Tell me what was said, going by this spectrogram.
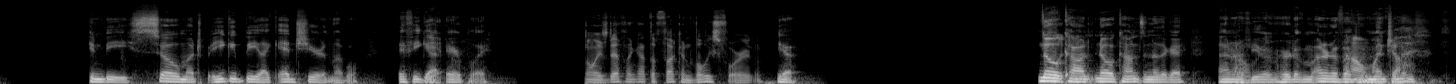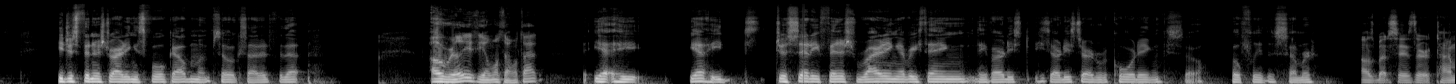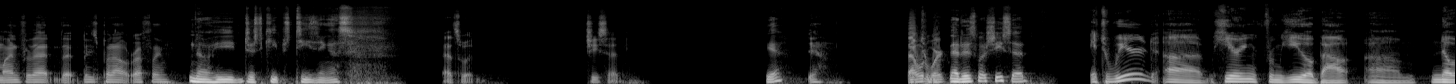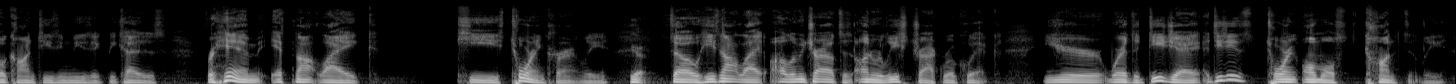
can be so much. He could be like Ed Sheeran level if he got airplay. Well, he's definitely got the fucking voice for it. Noah Looking- Kahan. Noah Kahan's another guy. I don't know Oh, if you've ever heard of him. I don't know if I've Oh ever mentioned God. him. He just finished writing his folk album. I'm so excited for that. Oh, really? Is he almost done with that? Yeah, he yeah, he just said he finished writing everything. They've already he's already started recording, so hopefully this summer. I was about to say, is there a timeline for that that he's put out roughly? No, he just keeps teasing us. That's what she said. Yeah. Yeah. That would work. That is what she said. It's weird uh, hearing from you about um, Noah Kahan teasing music because for him, it's not like he's touring currently. Yeah. So he's not like, oh, let me try out this unreleased track real quick. You're where the DJ, a DJ is touring almost constantly.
